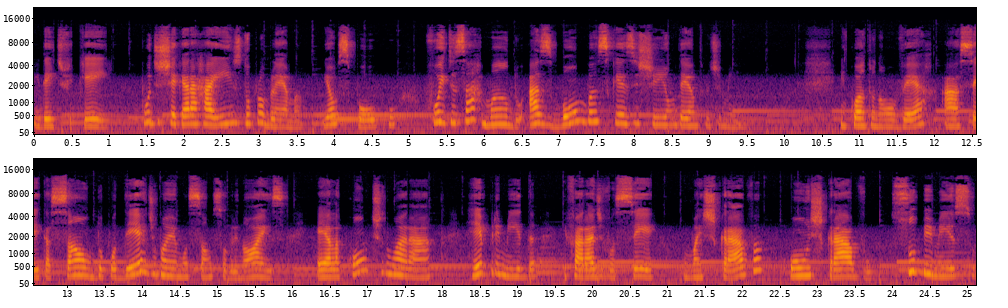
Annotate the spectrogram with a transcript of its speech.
identifiquei, pude chegar à raiz do problema e aos poucos fui desarmando as bombas que existiam dentro de mim. Enquanto não houver a aceitação do poder de uma emoção sobre nós, ela continuará reprimida e fará de você uma escrava ou um escravo submisso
